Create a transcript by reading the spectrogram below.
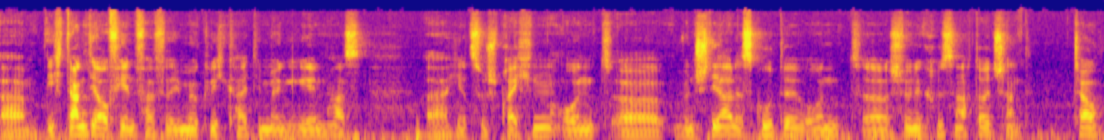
Ähm, ich danke dir auf jeden Fall für die Möglichkeit, die du mir gegeben hast, äh, hier zu sprechen und äh, wünsche dir alles Gute und äh, schöne Grüße nach Deutschland. Ciao.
